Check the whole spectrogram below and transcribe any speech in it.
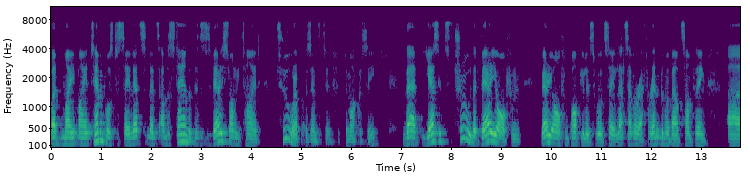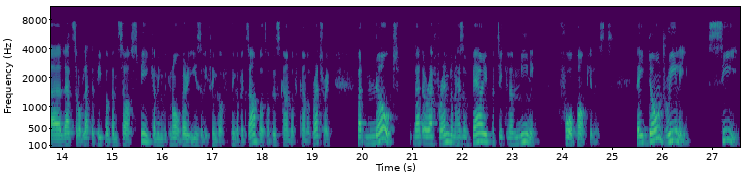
But my, my attempt was to say, let's let's understand that this is very strongly tied to representative democracy. That yes, it's true that very often, very often populists will say, let's have a referendum about something uh, let's sort of let the people themselves speak. I mean, we can all very easily think of think of examples of this kind of kind of rhetoric, but note that a referendum has a very particular meaning for populists. They don't really see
